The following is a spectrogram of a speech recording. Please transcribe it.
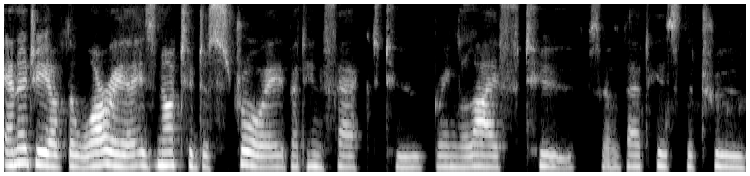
energy of the warrior is not to destroy, but in fact to bring life to. So that is the true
